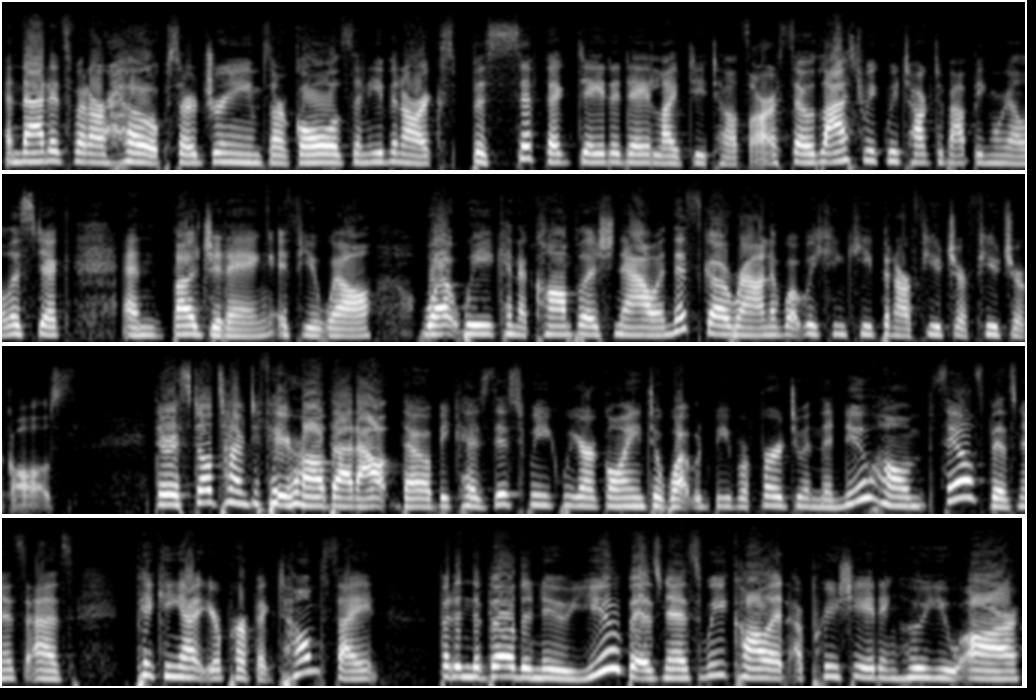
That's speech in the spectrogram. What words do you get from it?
And that is what our hopes, our dreams, our goals, and even our specific day to day life details are. So, last week we talked about being realistic and budgeting, if you will, what we can accomplish now in this go around and what we can keep in our future, future goals. There is still time to figure all that out though, because this week we are going to what would be referred to in the new home sales business as picking out your perfect home site but in the Build a New You business, we call it appreciating who you are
